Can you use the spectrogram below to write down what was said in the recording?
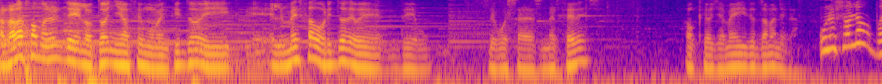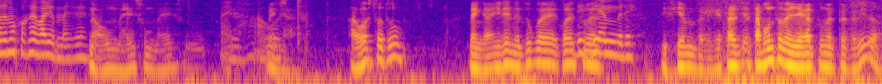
Hablaba Juan Manuel del otoño hace un momentito y eh, el mes favorito de, de de vuestras mercedes, aunque os llaméis de otra manera. ¿Uno solo o podemos coger varios meses? No, un mes, un mes. Bueno, Venga. agosto. ¿Agosto tú? Venga, Irene, ¿tú cuál cuál es tu mes? Diciembre. Diciembre, que está, está a punto de llegar tu mes preferido.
